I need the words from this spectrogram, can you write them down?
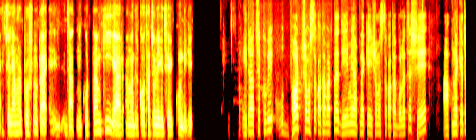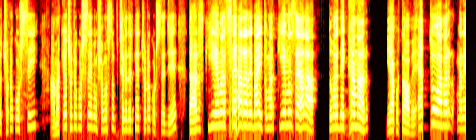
অ্যাকচুয়ালি আমার প্রশ্নটা আপনি করতাম কি আর আমাদের কথা চলে গেছে কোন দিকে? এটা হচ্ছে খুবই উদ্ভট সমস্ত কথাবার্তা। যে মেয়ে আপনাকে এই সমস্ত কথা বলেছে সে আপনাকে তো ছোট করছেই, আমাকেও ছোট করছে এবং সমস্ত ছেলেদেরকে ছোট করছে যে, "তার কি আমার চেহারা রে ভাই, তোমার কি এমন চেহারা? তোমারে দেইখ্যা আমার ইয়া করতে হবে।" এত আবার মানে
